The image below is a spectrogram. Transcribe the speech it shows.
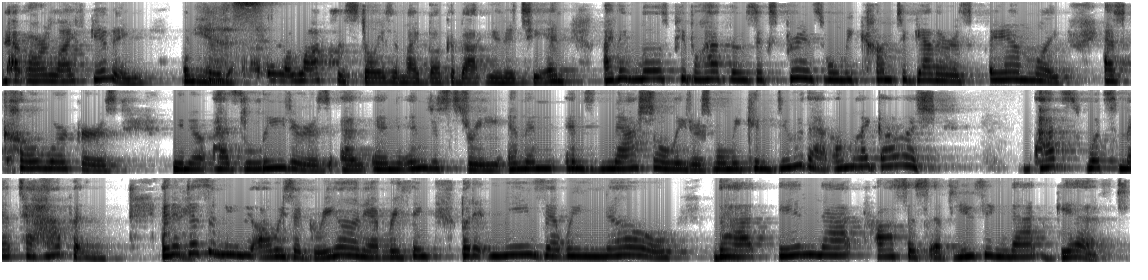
that are life giving. And yes. so there are lots of stories in my book about unity. And I think most people have those experiences when we come together as family, as co-workers, you know, as leaders uh, in industry and then as national leaders, when we can do that, oh my gosh, that's what's meant to happen. And it doesn't mean we always agree on everything, but it means that we know that in that process of using that gift,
